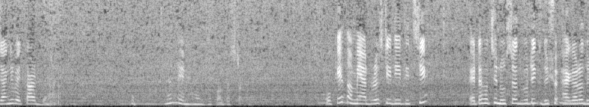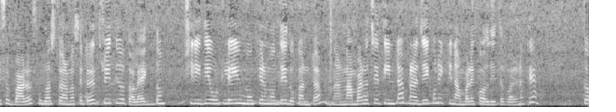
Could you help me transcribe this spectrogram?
জাহাঙ্গীর ভাই কাটবেন হ্যাঁ তিন হাজার পঞ্চাশ টাকা। ওকে তো আমি অ্যাড্রেসটি দিয়ে দিচ্ছি। এটা হচ্ছে নুসরাত বুটিক দুশো এগারো দুশো বারো, সুভাষ আর্মা সেন্টারের তৃতীয় তলা। একদম সিঁড়ি দিয়ে উঠলেই মুখের মধ্যেই দোকানটা। আর নাম্বার হচ্ছে তিনটা, আপনারা যে কোনো একটি নাম্বারে কল দিতে পারেন, ওকে? তো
